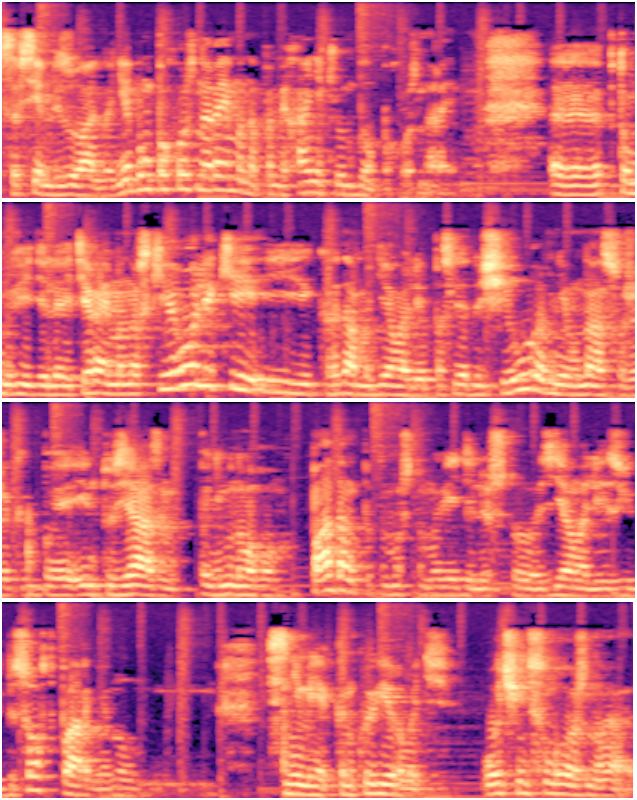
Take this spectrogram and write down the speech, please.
совсем визуально не был похож на Реймона, по механике он был похож на Реймона. Э, потом мы видели эти реймоновские ролики, и когда мы делали последующие уровни, у нас уже как бы энтузиазм понемногу падал, потому что мы видели, что сделали из Ubisoft парни, ну, с ними конкурировать очень сложно.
